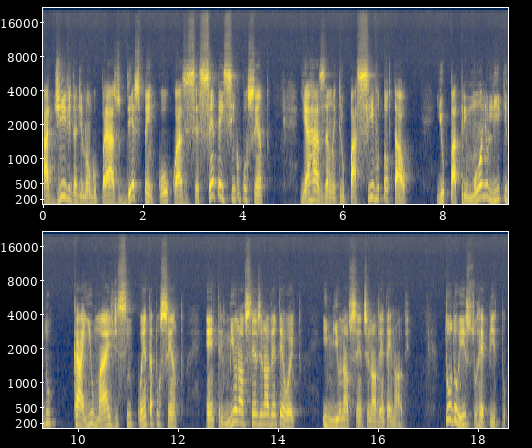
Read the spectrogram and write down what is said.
a dívida de longo prazo despencou quase 65% e a razão entre o passivo total e o patrimônio líquido caiu mais de 50% entre 1998 e 1999. Tudo isso, repito,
